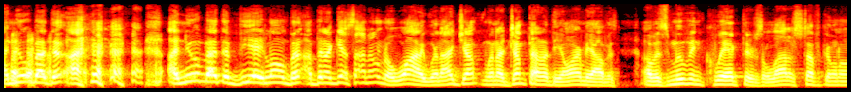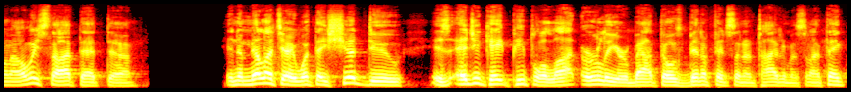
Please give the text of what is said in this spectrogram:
I, knew about the I, I, knew about the VA loan, but but I guess I don't know why. When I jumped when I jumped out of the army, I was I was moving quick. There's a lot of stuff going on. I always thought that uh, in the military, what they should do is educate people a lot earlier about those benefits and entitlements. And I think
